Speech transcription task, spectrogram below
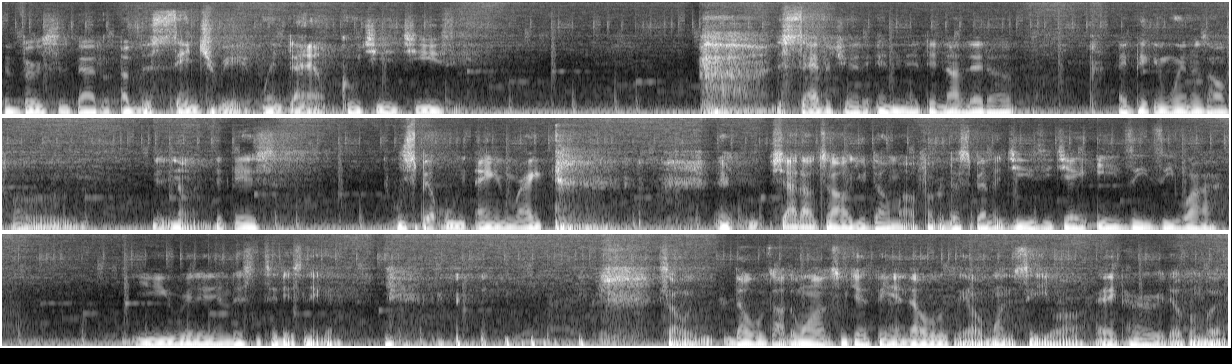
the Verzuz battle of the century went down. Gucci and Jeezy. The savagery of the internet did not let up. They picking winners off of you know the this who spelled who name right. and shout out to all you dumb motherfuckers that spelling Jeezy J E Z Z Y. You really didn't listen to this nigga. so those are the ones who just being nosy or want to see you or they've heard of them, but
